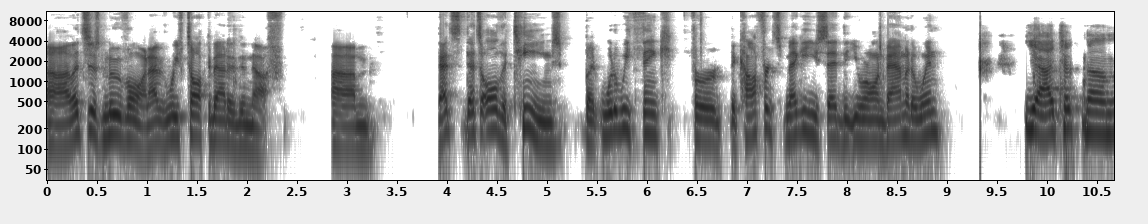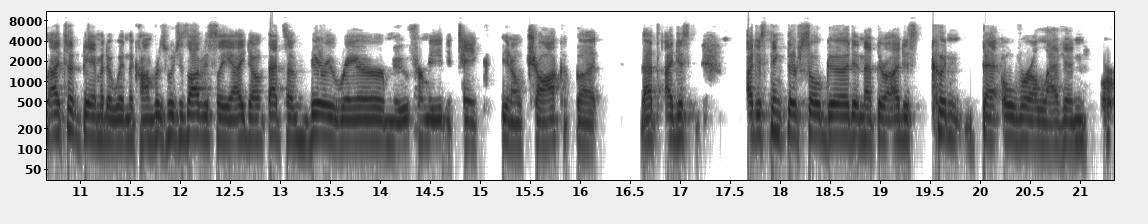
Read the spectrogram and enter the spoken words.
uh, let's just move on. I, we've talked about it enough. Um, that's that's all the teams. But what do we think for the conference? Meggie, you said that you were on Bama to win. Yeah, I took them. I took Bama to win the conference, which is obviously I don't. That's a very rare move for me to take. You know, chalk, but that I just. I just think they're so good and that they're I just couldn't bet over 11 or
